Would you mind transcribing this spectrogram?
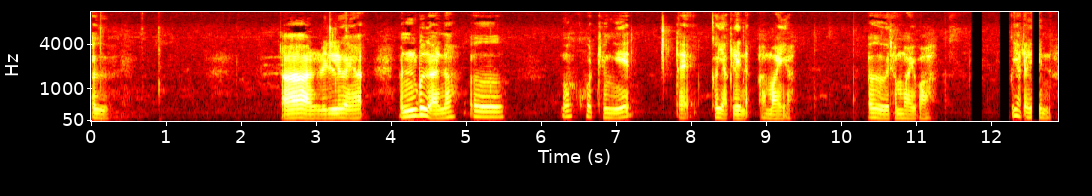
เอออ่าเรื่อยๆฮะมันเบื่อเนาะเออ ว่าโคตรอย่างเงี้ยแต่ก็อยากเล่นอะทำไมอะเออทำไมวะก็อยากเล่นอะ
